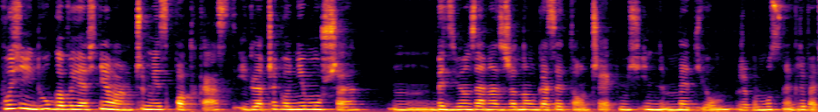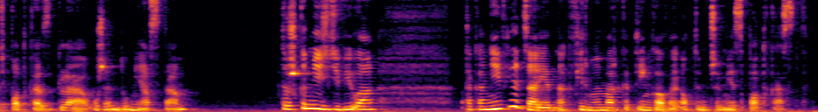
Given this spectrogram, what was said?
Później długo wyjaśniałam, czym jest podcast i dlaczego nie muszę mm, być związana z żadną gazetą czy jakimś innym medium, żeby móc nagrywać podcast dla Urzędu Miasta. Troszkę mnie zdziwiła taka niewiedza jednak firmy marketingowej o tym, czym jest podcast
